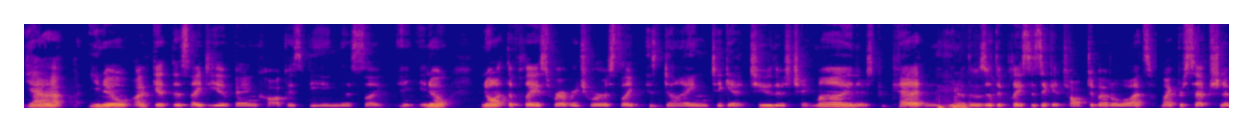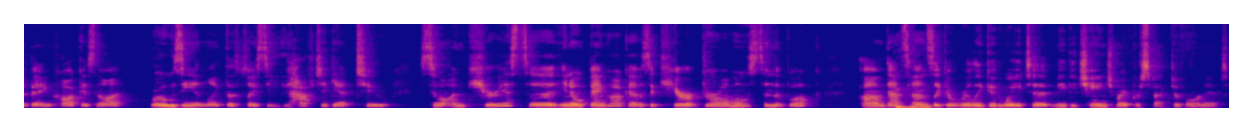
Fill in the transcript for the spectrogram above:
Yeah, you know, I get this idea of Bangkok as being this like, you know, not the place where every tourist like is dying to get to. There's Chiang Mai, and there's Phuket, and you know, mm-hmm. those are the places that get talked about a lot. So my perception of Bangkok is not rosy and like the place that you have to get to. So I'm curious to, you know, Bangkok as a character almost in the book. Um, that mm-hmm. sounds like a really good way to maybe change my perspective on it.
